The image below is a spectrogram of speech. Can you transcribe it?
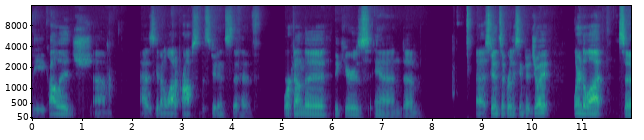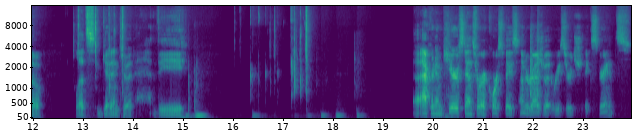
the college um, has given a lot of props to the students that have worked on the, the cures, and um, uh, students have really seemed to enjoy it, learned a lot, so let's get into it the uh, acronym CURE stands for a course-based undergraduate research experience.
